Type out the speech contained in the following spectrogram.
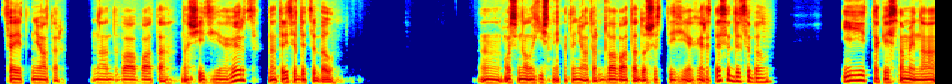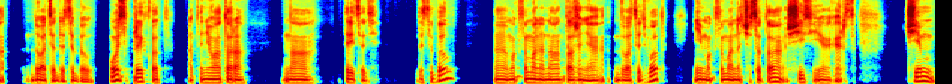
цей атенюатор на 2 Вт на 6 ГГц на 30 дБ. Е, Ось аналогічний атенюатор 2 Вт до 6 ГГц 10 дБ. І такий самий на 20 дБ. Ось приклад атенюатора на 30 дБ, е, максимальне навантаження 20 Вт і максимальна частота 6 ГГц. Чим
